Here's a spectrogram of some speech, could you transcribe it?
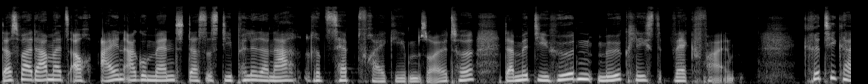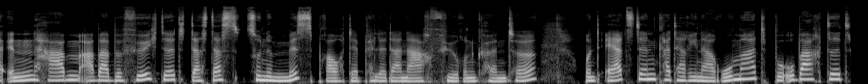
Das war damals auch ein Argument, dass es die Pille danach rezeptfrei geben sollte, damit die Hürden möglichst wegfallen. KritikerInnen haben aber befürchtet, dass das zu einem Missbrauch der Pille danach führen könnte. Und Ärztin Katharina Romat beobachtet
